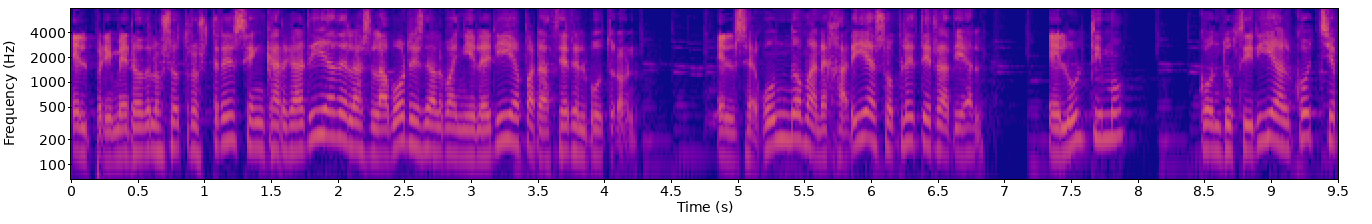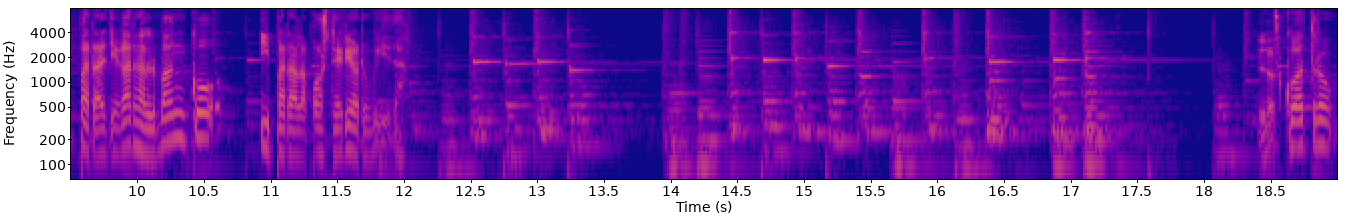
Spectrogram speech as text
El primero de los otros tres se encargaría de las labores de albañilería para hacer el butrón. El segundo manejaría soplete y radial. El último conduciría el coche para llegar al banco y para la posterior huida. Los cuatro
